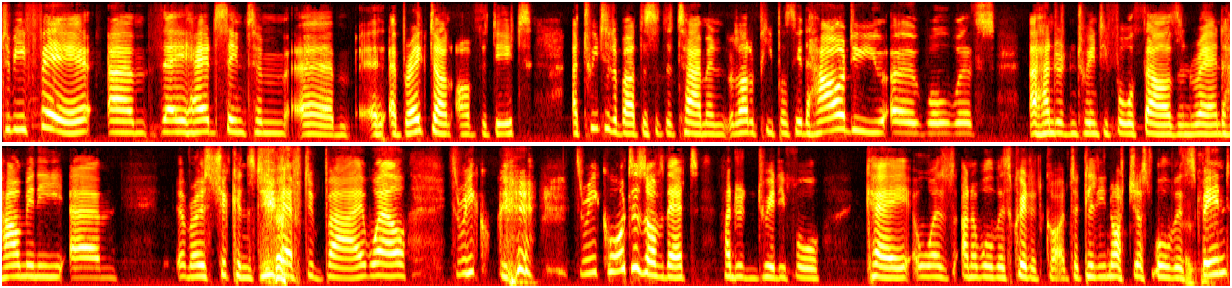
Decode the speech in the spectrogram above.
to be fair, um, they had sent him um, a, a breakdown of the debt. I tweeted about this at the time, and a lot of people said, How do you owe Woolworths 124,000 Rand? How many. Um, roast chickens do you have to buy? Well, three three quarters of that 124k was on a Woolworths credit card, so clearly not just Woolworths Okay. spend,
